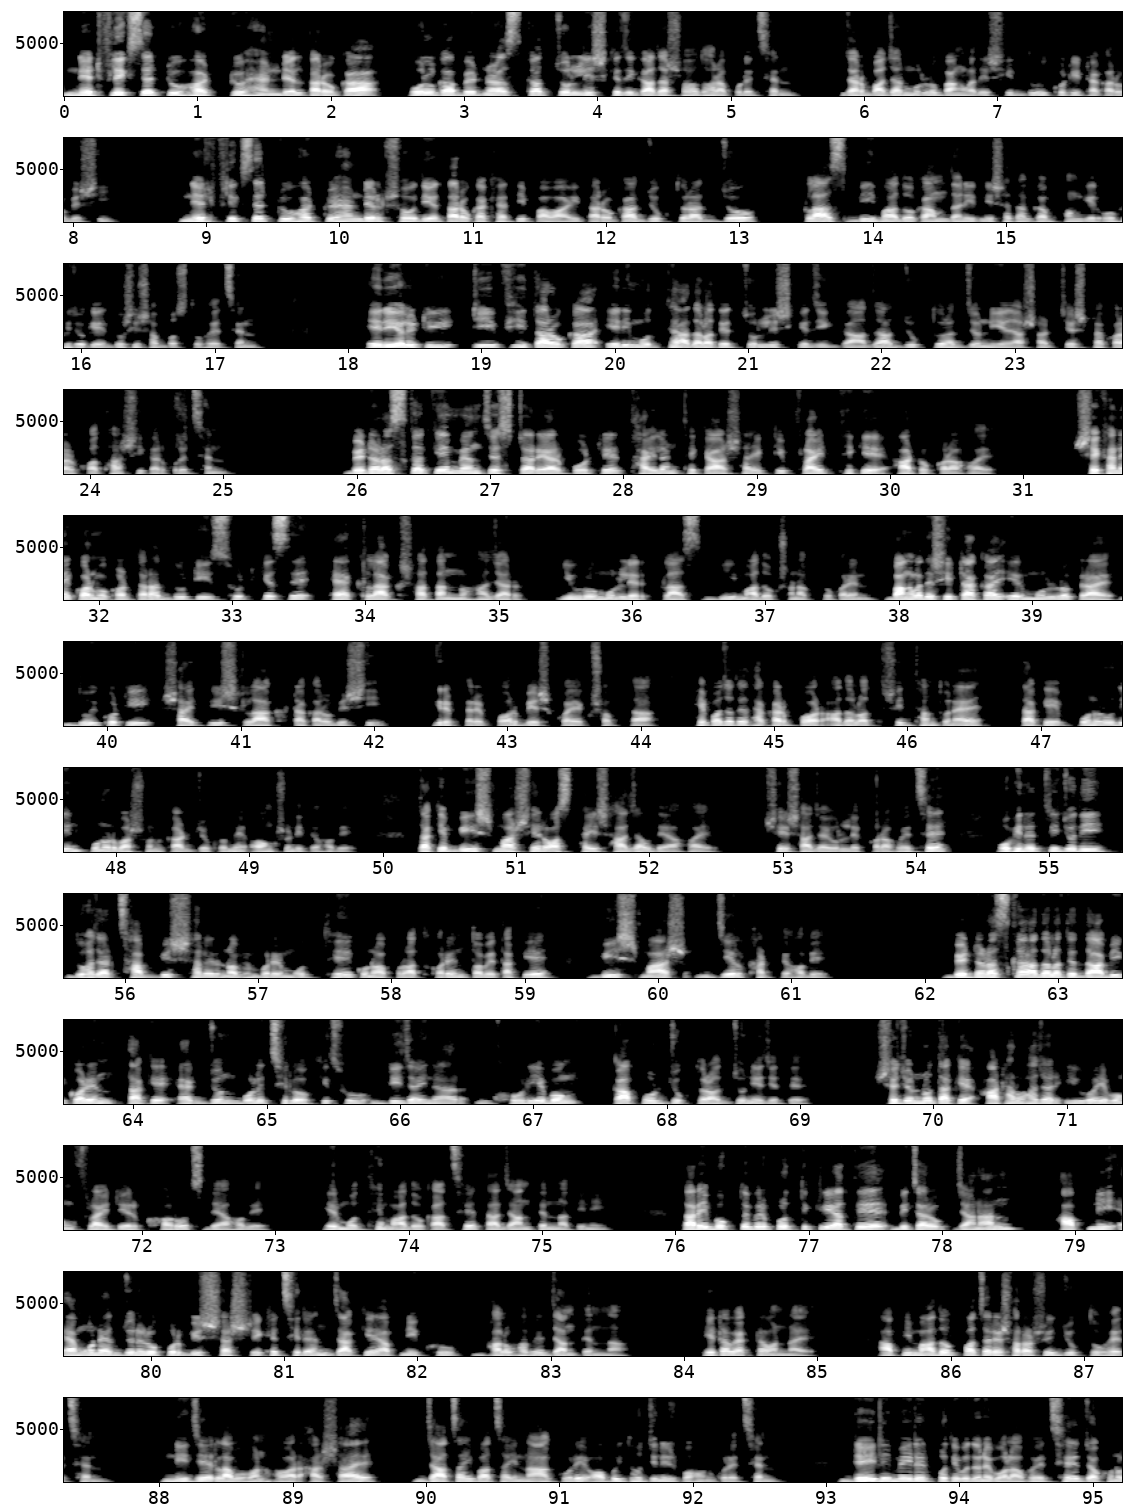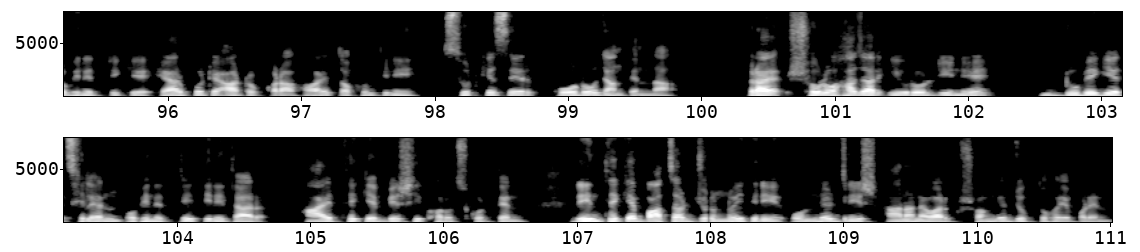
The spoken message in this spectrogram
নেটফ্লিক্সের too hot to handle তারকা Olga Bednarska চল্লিশ KG গাঁজাসহ ধরা পড়েছেন, যার বাজার মূল্য বাংলাদেশি দুই কোটি টাকারও বেশি। নেটফ্লিক্সের too hot to handle show দিয়ে তারকা খ্যাতি পাওয়া এই তারকা যুক্তরাজ্য ক্লাস বি মাদক আমদানির নিষেধাজ্ঞা ভঙ্গের অভিযোগে দোষী সাব্যস্ত হয়েছেন। এই রিয়েলিটি টিভি তারকা এরই মধ্যে আদালতের চল্লিশ কেজি গাঁজা যুক্তরাজ্য নিয়ে আসার চেষ্টা করার কথা স্বীকার করেছেন। বেডারাস্কাকে ম্যানচেস্টার এয়ারপোর্টে থাইল্যান্ড থেকে আসা একটি ফ্লাইট থেকে আটক করা হয়। সেখানে কর্মকর্তারা দুটি সুটকেসে এক লাখ সাতান্ন হাজার ইউরো মূল্যের ক্লাস বি মাদক শনাক্ত করেন। বাংলাদেশি টাকায় এর মূল্য প্রায় দুই কোটি সাঁত্রিশ লাখ টাকারও বেশি। গ্রেপ্তারের পর বেশ কয়েক সপ্তাহ হেফাজতে থাকার পর আদালত সিদ্ধান্ত নেয়, তাকে পনেরো দিন পুনর্বাসন কার্যক্রমে অংশ নিতে হবে। তাকে বিশ মাসের অস্থায়ী সাজাও দেওয়া হয়। সে সাজায় উল্লেখ করা হয়েছে অভিনেত্রী যদি দু হাজার ছাব্বিশ সালের নভেম্বরের মধ্যে কোনো অপরাধ করেন, তবে তাকে বিশ মাস জেল খাটতে হবে। বেডনারাস্কা আদালতে দাবি করেন, তাকে একজন বলেছিল কিছু ডিজাইনার, ঘড়ি এবং কাপড় যুক্তরাজ্য নিয়ে যেতে। সেজন্য তাকে আঠারো হাজার ইউরো এবং ফ্লাইটের খরচ দেয়া হবে। এর মধ্যে মাদক আছে তা জানতেন না তিনি। তার এই বক্তব্যের প্রতিক্রিয়াতে বিচারক জানান, আপনি এমন একজনের ওপর বিশ্বাস রেখেছিলেন যাকে আপনি খুব ভালোভাবে জানতেন না। এটাও একটা অন্যায়। আপনি মাদক পাচারে সরাসরি যুক্ত হয়েছেন। নিজে লাভবান হওয়ার আশায় যাচাই বাছাই না করে অবৈধ জিনিস বহন করেছেন। ডেইলি মেইলের প্রতিবেদনে বলা হয়েছে, যখন অভিনেত্রীকে এয়ারপোর্টে আটক করা হয়, তখন তিনি সুটকেসের কোডও জানতেন না। প্রায় ষোলো হাজার ইউরোর ঋণে ডুবে গিয়েছিলেন অভিনেত্রী। তিনি তার আয় থেকে বেশি খরচ করতেন। ঋণ থেকে বাঁচার জন্যই তিনি অন্যের জিনিস আনা নেওয়ার সঙ্গে যুক্ত হয়ে পড়েন।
